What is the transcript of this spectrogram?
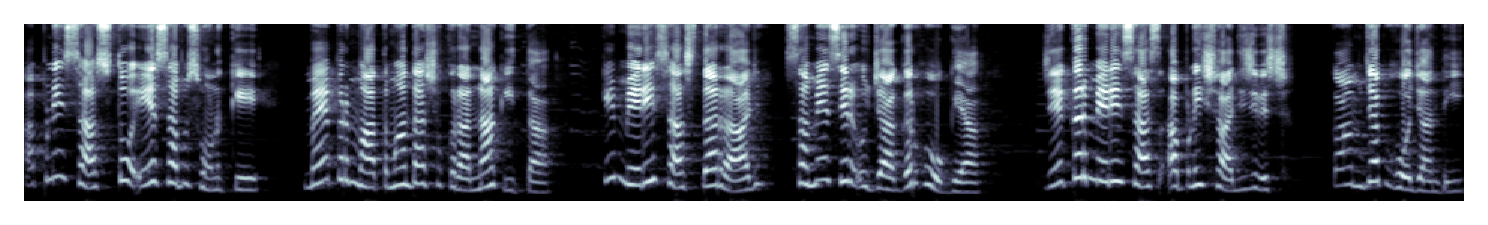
ਆਪਣੀ ਸੱਸ ਤੋਂ ਇਹ ਸਭ ਸੁਣ ਕੇ ਮੈਂ ਪਰਮਾਤਮਾ ਦਾ ਸ਼ੁਕਰਾਨਾ ਕੀਤਾ ਕਿ ਮੇਰੀ ਸੱਸ ਦਾ ਰਾਜ ਸਮੇਂ ਸਿਰ ਉਜਾਗਰ ਹੋ ਗਿਆ। ਜੇਕਰ ਮੇਰੀ ਸੱਸ ਆਪਣੀ ਸਾਜ਼ਿਸ਼ ਵਿੱਚ ਕਾਮਯਾਬ ਹੋ ਜਾਂਦੀ,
